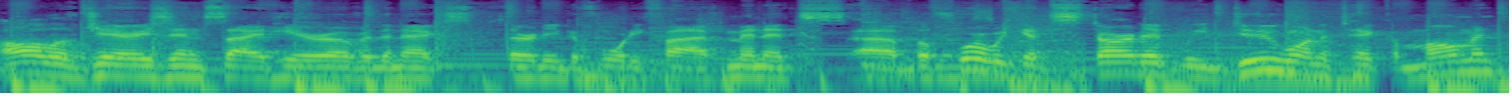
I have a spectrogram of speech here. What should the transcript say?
all of Jerry's insight here over the next 30 to 45 minutes. Uh, before we get started, we do want to take a moment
